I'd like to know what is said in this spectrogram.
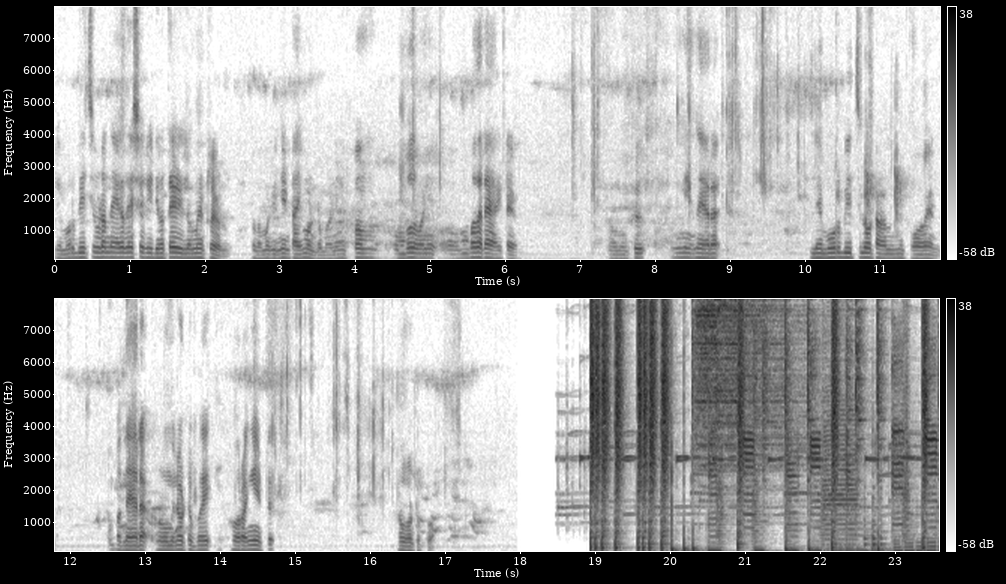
ലെമൂർ ബീച്ച് ഇവിടെ നിന്ന് ഏകദേശം ഒരു ഇരുപത്തേഴ് കിലോമീറ്ററേ ഉള്ളൂ. അപ്പോൾ നമുക്ക് ഇനിയും ടൈമുണ്ട് മണി ഇപ്പം ഒമ്പത് മണി ഒമ്പതര ആയിട്ടേ ഉള്ളൂ. നമുക്ക് ഇനി നേരെ ലെമൂർ ബീച്ചിലോട്ടാണ് ഇനി പോവേണ്ടത് അപ്പം നേരെ റൂമിലോട്ട് പോയി ഉറങ്ങിയിട്ട് അങ്ങോട്ട് പോവാം. അയ്യോ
